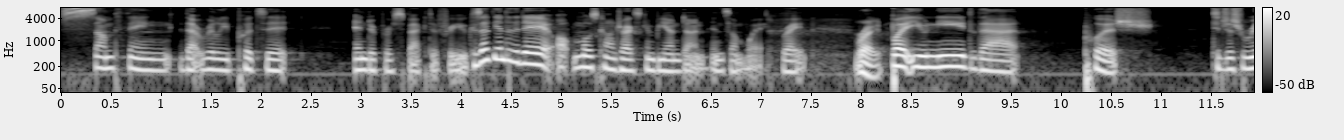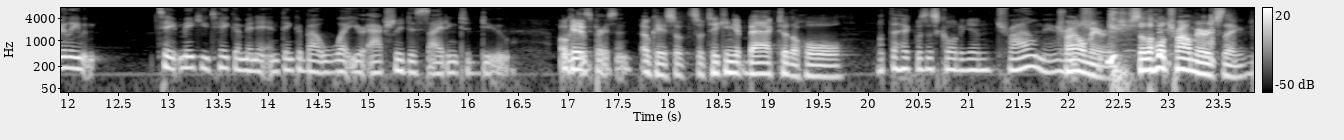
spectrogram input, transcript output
something that really puts it into perspective for you. Because at the end of the day, all, most contracts can be undone in some way, right? Right. But you need that push to just really take make you take a minute and think about what you're actually deciding to do Okay. with this person. Okay. So so taking it back to the whole. What the heck was this called again? Trial marriage. Trial marriage. so the whole trial marriage thing.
